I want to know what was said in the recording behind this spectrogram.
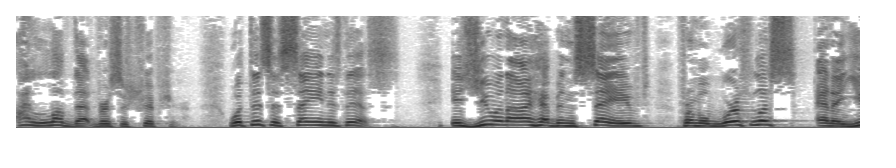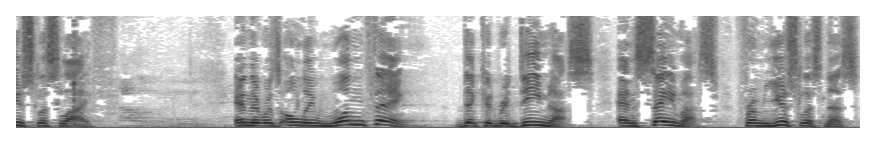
I love that verse of scripture. What this is saying is this is you and I have been saved from a worthless and a useless life. And there was only one thing that could redeem us and save us from uselessness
